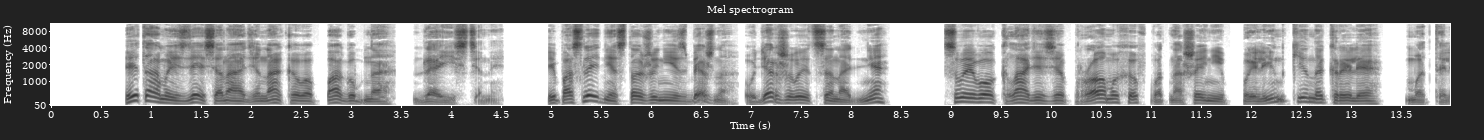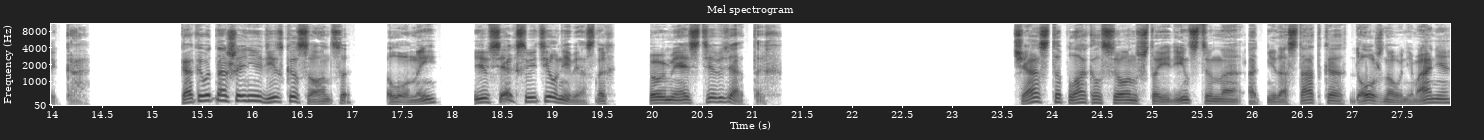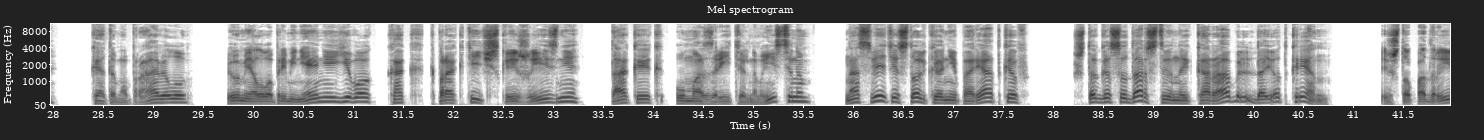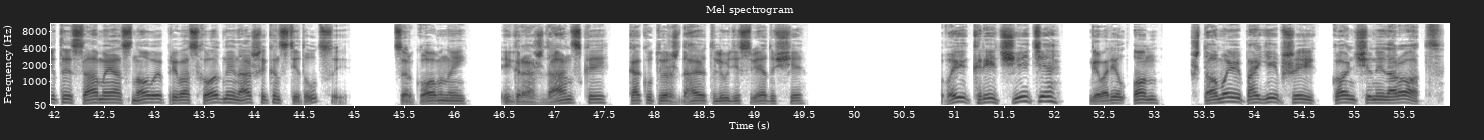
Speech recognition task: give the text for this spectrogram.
И там, и здесь она одинаково пагубна для истины. И последняя столь же неизбежно удерживается на дне своего кладезя промахов в отношении пылинки на крыле мотылька. Как и в отношении диска Солнца, Луны и всех светил небесных, вместе взятых. Часто плакался он, что единственно от недостатка должного внимания к этому правилу и умелого применения его как к практической жизни, так и к умозрительным истинам, на свете столько непорядков, что государственный корабль дает крен, и что подрыты самые основы превосходной нашей Конституции, церковной и гражданской, как утверждают люди сведущие. «Вы кричите, — говорил он, — что мы погибший конченый народ.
